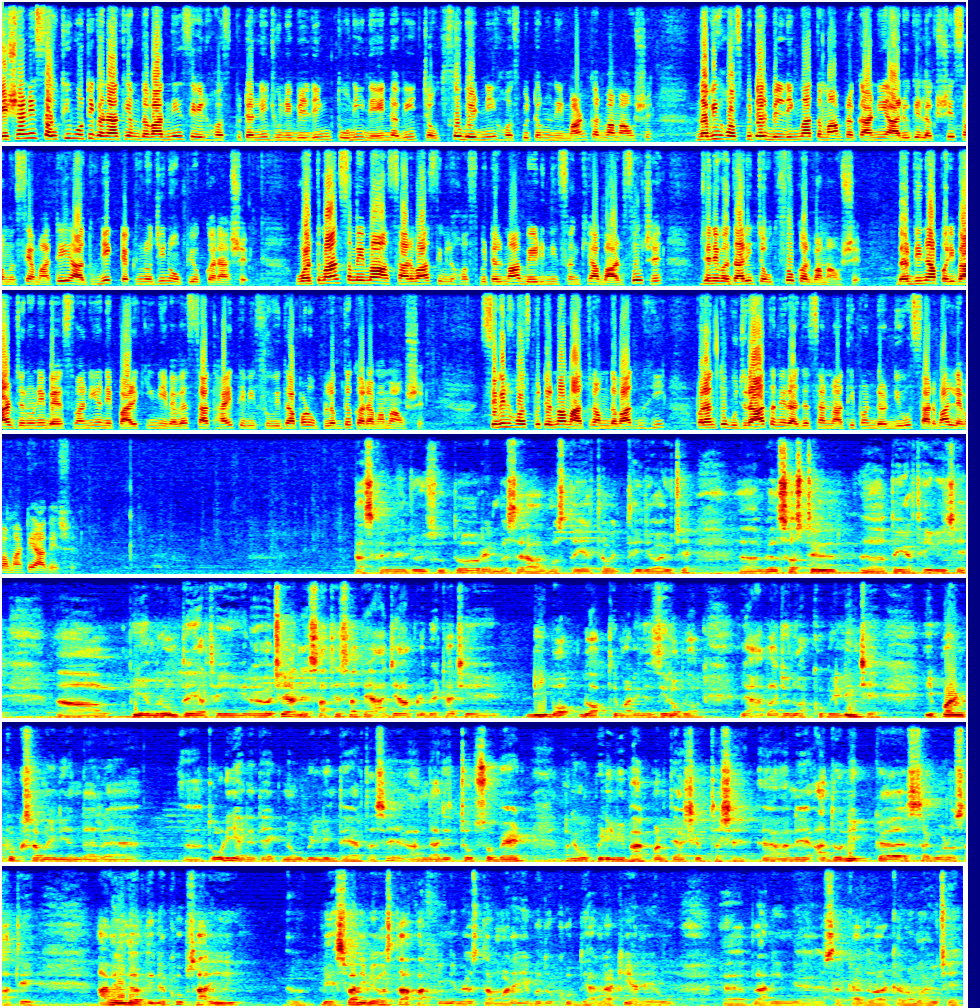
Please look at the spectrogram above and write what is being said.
એશિયાની સૌથી મોટી ગણાતી અમદાવાદની સિવિલ હોસ્પિટલની જૂની બિલ્ડિંગ તોડીને નવી ચૌદસો બેડની હોસ્પિટલનું નિર્માણ કરવામાં આવશે. નવી હોસ્પિટલ બિલ્ડિંગમાં તમામ પ્રકારની આરોગ્યલક્ષી સમસ્યા માટે આધુનિક ટેકનોલોજીનો ઉપયોગ કરાશે. વર્તમાન સમયમાં અસારવા સિવિલ હોસ્પિટલમાં બેડની સંખ્યા બારસો છે, જેને વધારી ચૌદસો કરવામાં આવશે. દર્દીના પરિવારજનોને બેસવાની અને પાર્કિંગની વ્યવસ્થા થાય તેવી સુવિધા પણ ઉપલબ્ધ કરાવવામાં આવશે. સિવિલ હોસ્પિટલમાં માત્ર અમદાવાદ નહીં, પરંતુ ગુજરાત અને રાજસ્થાનમાંથી પણ દર્દીઓ સારવાર લેવા માટે આવે છે. ખાસ કરીને જોઈશું તો રેનબસેરા ઓલમોસ્ટ તૈયાર થઈ જવાયું છે. ગર્લ્સ હોસ્ટેલ તૈયાર થઈ ગઈ છે. પીએમ રૂમ તૈયાર થઈ રહ્યો છે અને સાથે સાથે આ જ્યાં આપણે બેઠા છીએ ડી બ્લોક બ્લોકથી માંડીને ઝીરો બ્લોક એટલે આ બાજુનું આખું બિલ્ડિંગ છે, એ પણ ટૂંક સમયની અંદર તોડી અને ત્યાં એક નવું બિલ્ડિંગ તૈયાર થશે. અંદાજિત ચૌદસો બેડ અને ઓપીડી વિભાગ પણ ત્યાં શિફ્ટ થશે. અને આધુનિક સગવડો સાથે આવેલ દર્દીને ખૂબ સારી બેસવાની વ્યવસ્થા, પાર્કિંગની વ્યવસ્થા મળે એ બધું ખૂબ ધ્યાન રાખી અને એવું પ્લાનિંગ સરકાર દ્વારા કરવામાં આવ્યું છે.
